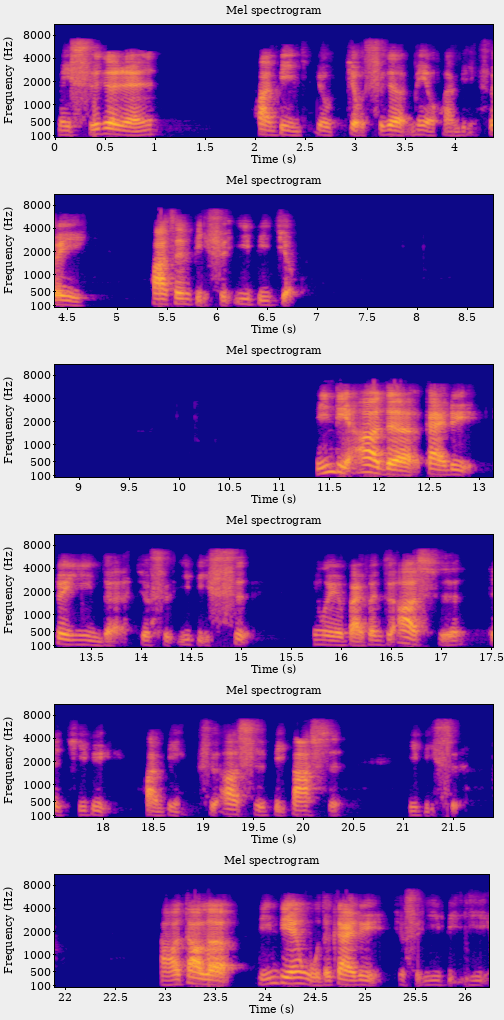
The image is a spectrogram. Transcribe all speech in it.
每十个人患病有九十个没有患病，所以发生比是一比九。零点二的概率对应的就是一比四，因为有百分之二十的几率患病是二十比八十，一比四。然后到了零点五的概率就是一比一，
